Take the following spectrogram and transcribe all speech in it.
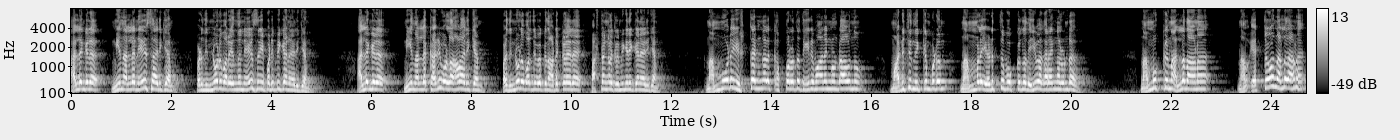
അല്ലെങ്കിൽ നീ നല്ല നേഴ്സായിരിക്കാം പക്ഷേ നിന്നോട് പറയുന്നത് നേഴ്സറി പഠിപ്പിക്കാനായിരിക്കാം. അല്ലെങ്കിൽ നീ നല്ല കഴിവുള്ള ആളായിരിക്കാം പക്ഷേ നിന്നോട് പറഞ്ഞു വെക്കുന്ന അടുക്കളയിലെ ഭക്ഷണങ്ങൾ ക്രമീകരിക്കാനായിരിക്കാം. നമ്മുടെ ഇഷ്ടങ്ങൾക്കപ്പുറത്ത് തീരുമാനങ്ങളുണ്ടാകുന്നു മടിച്ചു നിൽക്കുമ്പോഴും നമ്മളെ എടുത്തു പൊക്കുന്ന ദൈവകരങ്ങളുണ്ട്. നമുക്ക് നല്ലതാണ് ഏറ്റവും നല്ലതാണ്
